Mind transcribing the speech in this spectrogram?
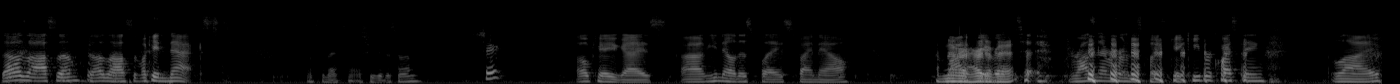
that was awesome. That was awesome. Okay, next. What's the next one? Should we do this one? Sure. Okay, you guys. Um, you know this place by now. I've never My heard of it. t- Ron's never heard of this place. Okay, keep requesting live.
